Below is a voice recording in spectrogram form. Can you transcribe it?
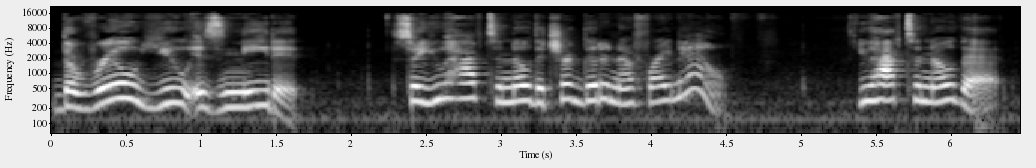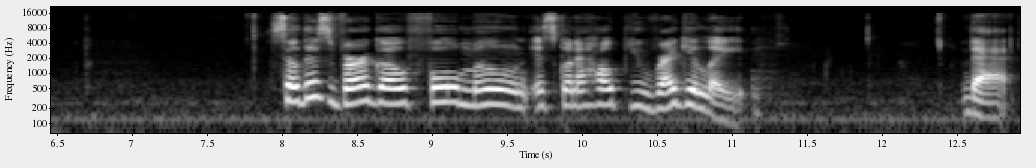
The real you is needed so you have to know that you're good enough right now. You have to know that. So this Virgo full moon is going to help you regulate that.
